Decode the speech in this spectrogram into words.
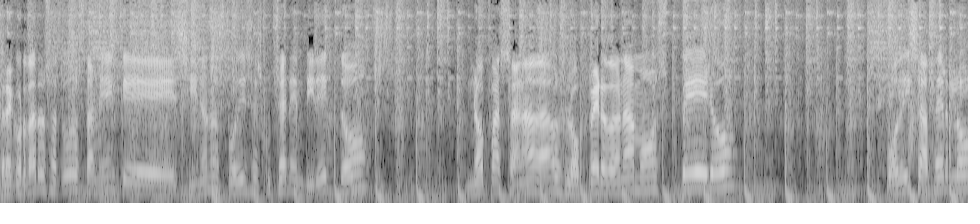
Recordaros a todos también que si no nos podéis escuchar en directo, no pasa nada, os lo perdonamos, pero podéis hacerlo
